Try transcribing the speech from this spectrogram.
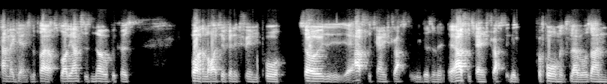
can they get into the playoffs? Well, the answer is no because by and large they've been extremely poor. So it has to change drastically, doesn't it? It has to change drastically performance levels and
